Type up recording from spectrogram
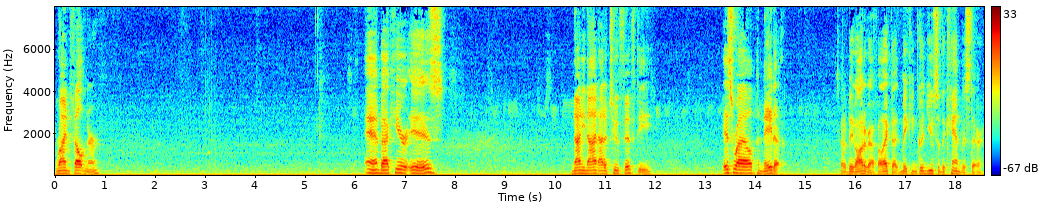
Ryan Feltner And back here is 99 out of 250. Israel Pineda. It's got a big autograph. I like that. Making good use of the canvas there.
